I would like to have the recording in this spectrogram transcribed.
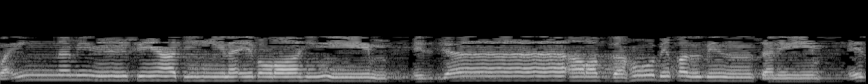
وإن من شيعته لإبراهيم إذ جاء ربه بقلب سليم إذ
